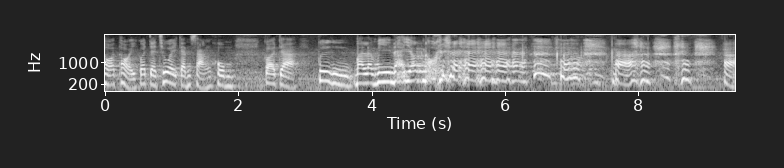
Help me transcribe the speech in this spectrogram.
ท้อถอยก็จะช่วยกันสังคม ก็จะพึ่งบารมีนายกนกค่ะค่ะ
